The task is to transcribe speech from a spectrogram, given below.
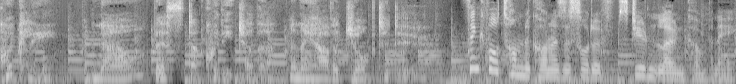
quickly. But now they're stuck with each other and they have a job to do. Think of Automicon as a sort of student loan company.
